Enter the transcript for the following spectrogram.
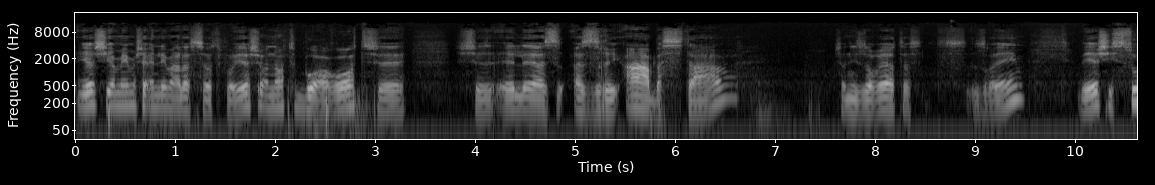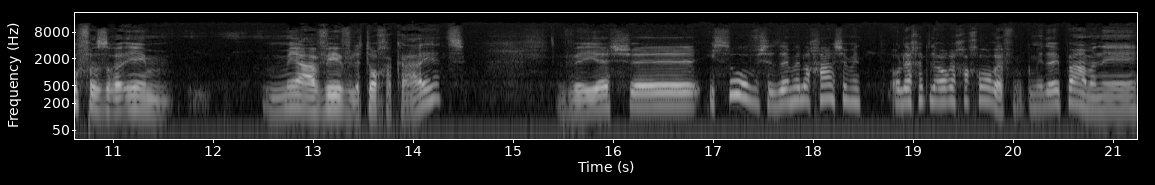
יש ימים שאין לי מה לעשות פה. יש עונות בוערות ש, שאלה הז, הזריעה בסתיו, שאני זורע את הזרעים, ויש איסוף הזרעים מהאביב לתוך הקיץ, ויש אה, איסוף, שזה מלאכה שהולכת לאורך החורף. מדי פעם אני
